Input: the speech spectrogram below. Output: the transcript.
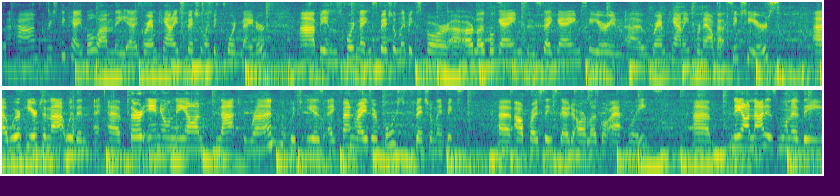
Hi, I'm Christy Cable. I'm the uh, Graham County Special Olympic Coordinator. I've been coordinating Special Olympics for uh, our local games and state games here in uh, Graham County for now about six years. Uh, we're here tonight with an, a, a third annual Neon Knight Run, which is a fundraiser for Special Olympics. Uh, all proceeds go to our local athletes. Uh, Neon Knight is one of the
